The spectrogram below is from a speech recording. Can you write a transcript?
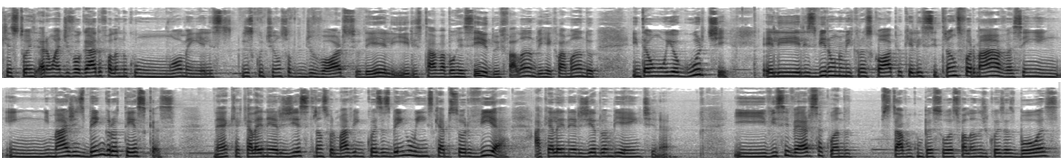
questões, era um advogado falando com um homem, e eles discutiam sobre o divórcio dele, e ele estava aborrecido e falando e reclamando. Então o iogurte, ele, eles viram no microscópio que ele se transformava assim em, em imagens bem grotescas. Né, que aquela energia se transformava em coisas bem ruins, que absorvia aquela energia do ambiente, né? E vice-versa, quando estavam com pessoas falando de coisas boas,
